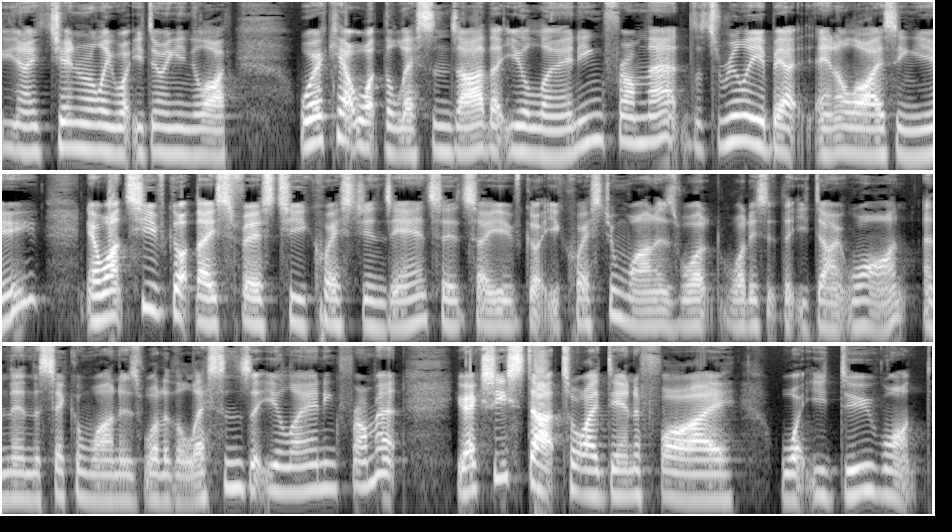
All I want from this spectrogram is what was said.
you know, generally what you're doing in your life work out what the lessons are that you're learning from that. It's really about analyzing you. Now, once you've got those first two questions answered, so you've got your question one is what, what is it that you don't want? And then the second one is what are the lessons that you're learning from it? You actually start to identify what you do want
